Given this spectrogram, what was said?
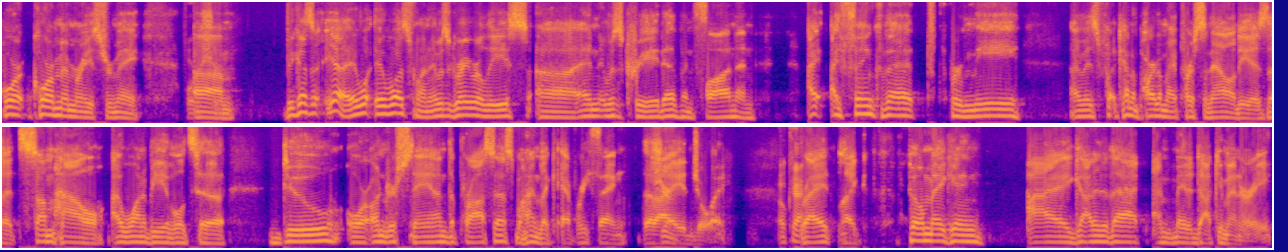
Core core memories for me. For um, sure because yeah, it, it was fun. It was a great release, uh, and it was creative and fun. And I, I think that for me, I mean, it's kind of part of my personality is that somehow I want to be able to do or understand the process behind like everything that sure. I enjoy. Okay. Right. Like filmmaking, I got into that. I made a documentary.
